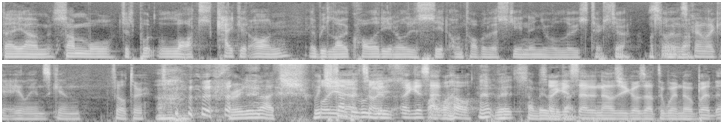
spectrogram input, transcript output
They um, some will just put lots, cake it on. It'll be low quality and it'll just sit on top of the skin, and you will lose texture so whatsoever. that's kind of like an alien skin filter. Pretty much, which Well, some yeah, people so use I guess quite I- well, but some people So I guess don't. that analogy goes out the window. But, uh,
